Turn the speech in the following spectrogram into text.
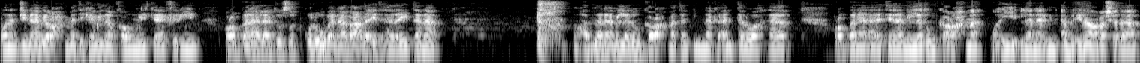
ونجنا برحمتك من القوم الكافرين. ربنا لا تزغ قلوبنا بعد إذ هديتنا. وهب لنا من لدنك رحمة إنك أنت الوهاب. ربنا آتنا من لدنك رحمة وهيئ لنا من أمرنا رشدا.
